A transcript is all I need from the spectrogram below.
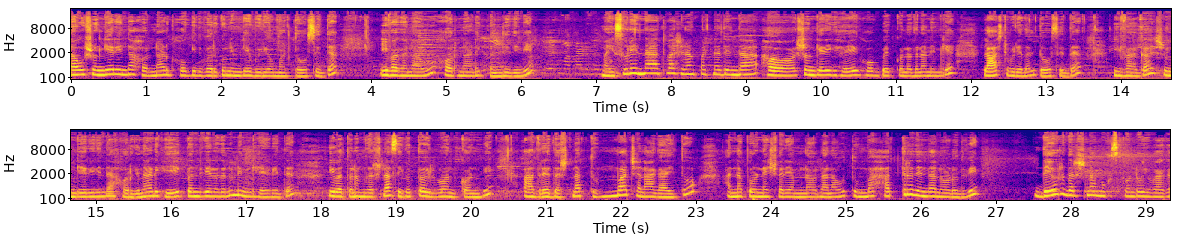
ನಾವು ಶೃಂಗೇರಿಯಿಂದ ಹೊರನಾಡಿಗೆ ಹೋಗಿದ್ದವರೆಗೂ ನಿಮಗೆ ವಿಡಿಯೋ ಮಾಡಿ ತೋರಿಸಿದ್ದೆ. ಇವಾಗ ನಾವು ಹೊರನಾಡಿಗೆ ಬಂದಿದ್ದೀವಿ. ಮೈಸೂರಿಂದ ಅಥವಾ ಶ್ರೀರಂಗಪಟ್ಟಣದಿಂದ ಶೃಂಗೇರಿಗೆ ಹೇಗೆ ಹೋಗಬೇಕು ಅನ್ನೋದನ್ನು ನಿಮಗೆ ಲಾಸ್ಟ್ ವಿಡಿಯೋದಲ್ಲಿ ತೋರಿಸಿದ್ದೆ. ಇವಾಗ ಶೃಂಗೇರಿಯಿಂದ ಹೊರಗನಾಡಿಗೆ ಹೇಗೆ ಬಂದ್ವಿ ಅನ್ನೋದನ್ನು ನಿಮಗೆ ಹೇಳಿದ್ದೆ. ಇವತ್ತು ನಮ್ಗೆ ದರ್ಶನ ಸಿಗುತ್ತೋ ಇಲ್ವೋ ಅಂದ್ಕೊಂಡ್ವಿ ಆದರೆ ದರ್ಶನ ತುಂಬ ಚೆನ್ನಾಗಾಯಿತು. ಅನ್ನಪೂರ್ಣೇಶ್ವರಿ ಅಮ್ಮನವ್ರನ್ನ ನಾವು ತುಂಬ ಹತ್ತಿರದಿಂದ ನೋಡಿದ್ವಿ. ದೇವ್ರ ದರ್ಶನ ಮುಗಿಸ್ಕೊಂಡು ಇವಾಗ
